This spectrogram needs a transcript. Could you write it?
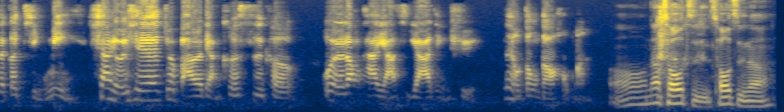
那个紧密。像有一些就拔了两颗四颗，为了让它牙齿压进去，那有动刀好吗？哦，那抽脂抽脂呢？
